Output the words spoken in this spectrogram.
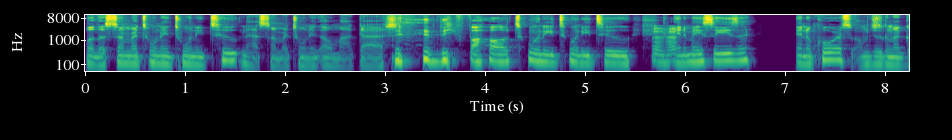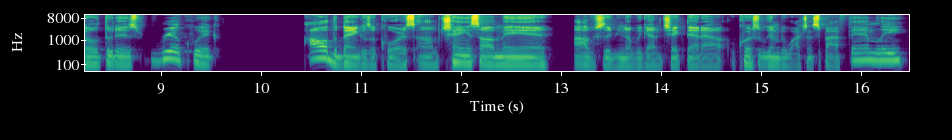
for the summer 2022, not summer 20. Oh my gosh, the fall 2022 Mhm. anime season. And of course, I'm just gonna go through this real quick. All the bangers, of course. Um, Chainsaw Man. Obviously, you know we got to check that out. Of course, we're gonna be watching Spy Family.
